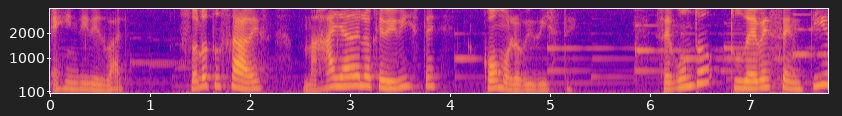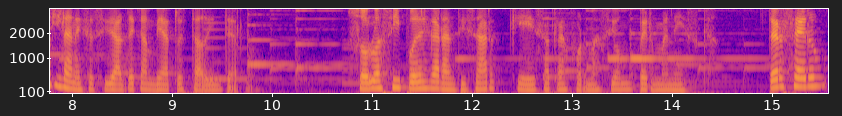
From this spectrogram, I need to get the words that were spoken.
es individual. Solo tú sabes, más allá de lo que viviste, cómo lo viviste. Segundo, tú debes sentir la necesidad de cambiar tu estado interno. Solo así puedes garantizar que esa transformación permanezca. Tercero,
